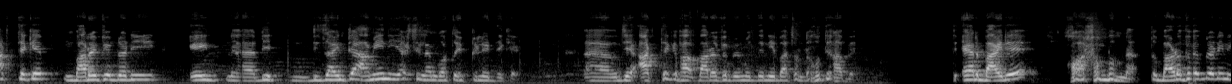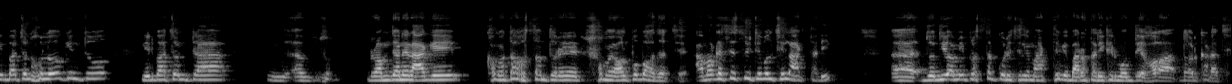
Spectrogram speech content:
আট থেকে বারোই ফেব্রুয়ারি এই ডিজাইনটা আমি নিয়ে আসছিলাম গত এপ্রিলের দিকে। যে আট থেকে বারো ফেব্রুয়ারির মধ্যে নির্বাচনটা হতে হবে। এর বাইরে হওয়া সম্ভব না। তো বারো ফেব্রুয়ারি নির্বাচন হলেও কিন্তু নির্বাচনটা রমজানের আগে ক্ষমতা হস্তান্তরের সময় অল্প পাওয়া যাচ্ছে। আমার কাছে সুইটেবল ছিল আট তারিখ। যদিও আমি প্রস্তাব করেছিলাম আট থেকে বারো তারিখের মধ্যে হওয়া দরকার আছে।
